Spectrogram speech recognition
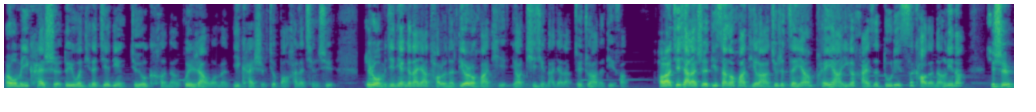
而我们一开始对于问题的界定，就有可能会让我们一开始就饱含了情绪。这是我们今天跟大家讨论的第二个话题，要提醒大家的最重要的地方。好了，接下来是第三个话题了，就是怎样培养一个孩子独立思考的能力呢？其实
